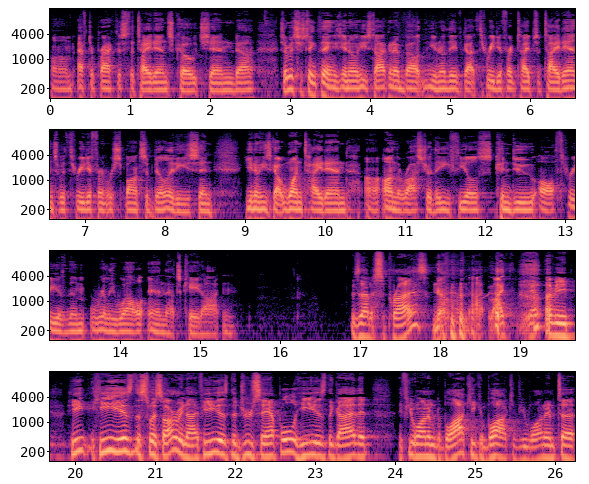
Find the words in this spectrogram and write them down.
um, after practice, the tight ends coach, and uh, some interesting things. You know, he's talking about you know they've got three different types of tight ends with three different responsibilities, and you know he's got one tight end uh, on the roster that he feels can do all three of them really well, and that's Cade Otton. Is that a surprise? No, I, I, yeah. I mean he he is the Swiss Army knife. He is the Drew Sample. He is the guy that if you want him to block, he can block. If you want him to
